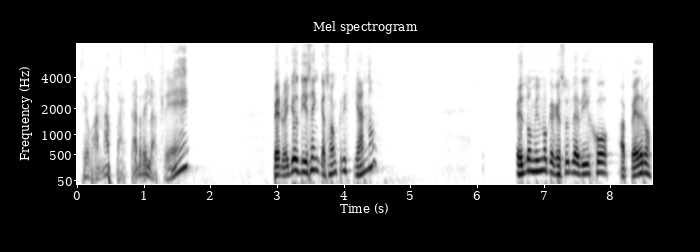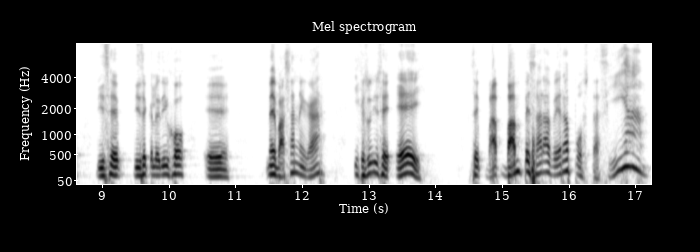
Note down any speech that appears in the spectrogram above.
se van a apartar de la fe. Pero ellos dicen que son cristianos. Es lo mismo que Jesús le dijo a Pedro. Dice, dice que le dijo, eh, me vas a negar. Y Jesús dice, hey, se va, a empezar a haber apostasía.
